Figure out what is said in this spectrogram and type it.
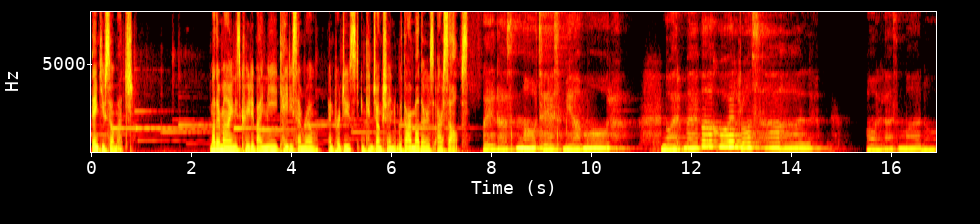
Thank you so much. Mother Mine is created by me, Katie Semro, and produced in conjunction with our mothers ourselves. Buenas noches, mi amor. Duerme bajo el rosal con las manos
